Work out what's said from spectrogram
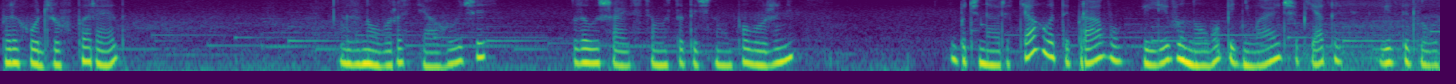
Переходжу вперед, знову розтягуючись, залишаюсь в цьому статичному положенні. І починаю розтягувати праву і ліву ногу, піднімаючи п'яти від підлоги.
